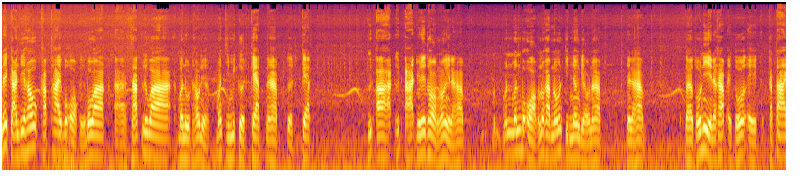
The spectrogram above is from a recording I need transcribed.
ในการที่เขาขับถ่ายบ่ออกเนี่บ่ว่าอ่าสัตว์หรือว่ามนุษย์เขาเนี่ย มันจะมีเกิดแก๊สนะครับ เกิดแก๊สอึดอาดอึดอาดอยู่ในท้องเขานี่แหละครับ มันมันบ่ออกนะครับเนาะมันกินอย่างเดียวนะครับนี่แหละครับ แต่ตัวนี้นะครับไอ้ตัวไอ้กระต่าย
